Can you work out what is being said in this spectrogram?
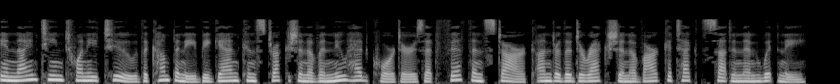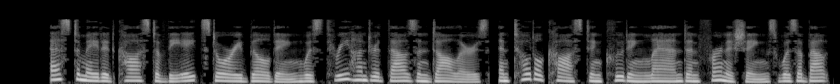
In 1922 the company began construction of a new headquarters at Fifth and Stark under the direction of architects Sutton and Whitney. Estimated cost of the eight-story building was $300,000, and total cost including land and furnishings was about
